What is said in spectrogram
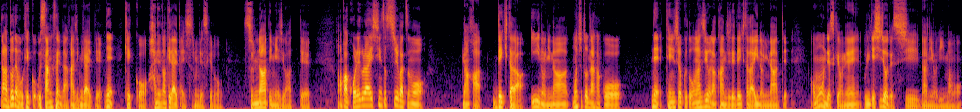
なんかどうでも結構うさんくさいみたいな感じ見られて、ね、結構跳ねのけられたりするんですけど、するなってイメージがあって、なんかこれぐらい新卒就活も、なんかできたらいいのにな、もうちょっとなんかこう、ね、転職と同じような感じでできたらいいのになって思うんですけどね、売り手市場ですし、何より今も。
